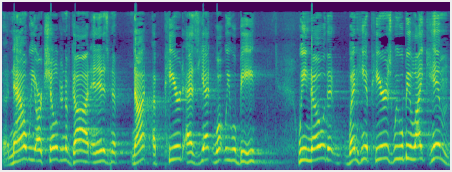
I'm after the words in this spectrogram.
now we are children of God, and it has not appeared as yet what we will be. We know that when he appears, we will be like him,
